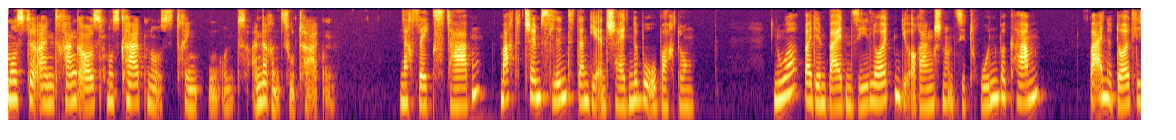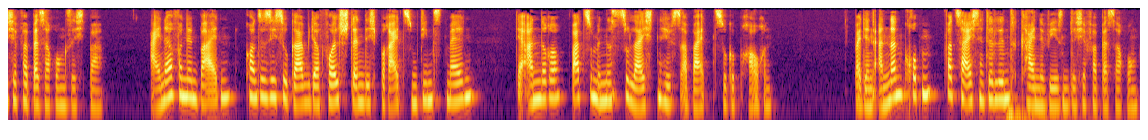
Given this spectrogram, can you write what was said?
musste einen Trank aus Muskatnuss trinken und anderen Zutaten. Nach sechs Tagen machte James Lind dann die entscheidende Beobachtung. Nur bei den beiden Seeleuten, die Orangen und Zitronen bekamen, war eine deutliche Verbesserung sichtbar. Einer von den beiden konnte sich sogar wieder vollständig bereit zum Dienst melden, der andere war zumindest zu leichten Hilfsarbeiten zu gebrauchen. Bei den anderen Gruppen verzeichnete Lind keine wesentliche Verbesserung.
